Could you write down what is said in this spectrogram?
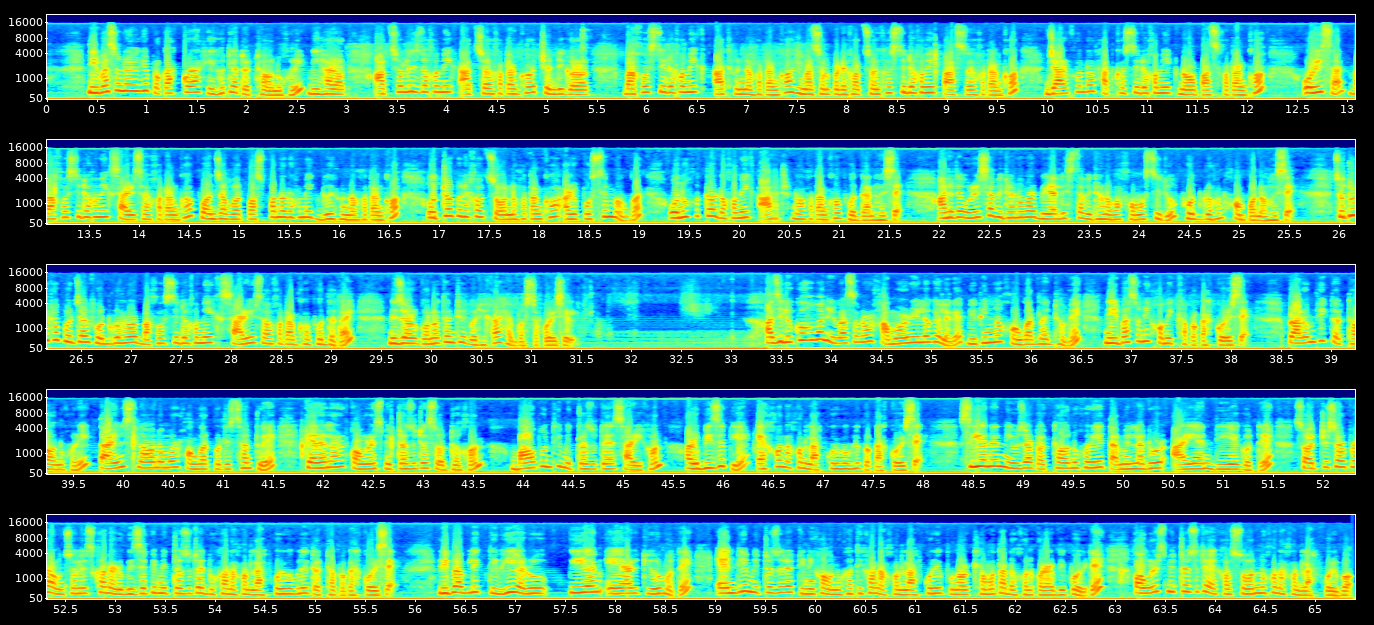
নিৰ্বাচন আয়োগে প্ৰকাশ কৰা শেহতীয়া তথ্য অনুসৰি বিহাৰত আঠচল্লিছ দশমিক আঠ ছয় শতাংশ চণ্ডীগড়ত বাষষ্ঠি দশমিক আঠ শূন্য শতাংশ হিমাচল প্ৰদেশত ছয়ষষ্ঠি দশমিক পাঁচ ছয় শতাংশ ঝাৰখণ্ডত সাতষষ্ঠি দশমিক ন পাঁচ শতাংশ ওড়িশাত বাষষ্ঠি দশমিক চাৰি ছয় শতাংশ পঞ্জাৱত পঁচপন্ন দশমিক দুই শূন্য শতাংশ উত্তৰ প্ৰদেশত চৌৱন্ন শতাংশ আৰু পশ্চিমবংগত ঊনসত্তৰ দশমিক আঠ ন শতাংশ ভোটদান হৈছে। আনহাতে ওড়িশা বিধানসভাৰ বিৰাল্লিছটা বিধানসভা সমষ্টিতো ভোটগ্ৰহণ সম্পন্ন হৈছে। চতুৰ্থ পৰ্যায়ৰ ভোটগ্ৰহণত বাষষ্ঠি দশমিক চাৰি ছয় শতাংশ ভোটদাতাই নিজৰ গণতান্ত্ৰিক অধিকাৰ সাব্যস্ত কৰিছিল। আজি লোকসভা নিৰ্বাচনৰ সামৰণিৰ লগে লগে বিভিন্ন সংবাদ মাধ্যমে নিৰ্বাচনী সমীক্ষা প্ৰকাশ কৰিছে। প্ৰাৰম্ভিক তথ্য অনুসৰি টাইমছ নাও নামৰ সংবাদ প্ৰতিষ্ঠানটোৱে কেৰালাৰ কংগ্ৰেছ মিত্ৰজোঁটে চৈধ্যখন বাওপন্থী মিত্ৰজোঁটে চাৰিখন আৰু বিজেপিয়ে এখন আসন লাভ কৰিব বুলি প্ৰকাশ কৰিছে। চি এন এন নিউজৰ তথ্য অনুসৰি তামিলনাডুৰ আই এন ডি এ গোটে ছয়ত্ৰিশৰ পৰা ঊনচল্লিছখন আৰু বিজেপি মিত্ৰজোঁটে দুখন আসন লাভ কৰিব বুলি তথ্য প্ৰকাশ কৰিছে। ৰিপাব্লিক টিভি আৰু পি এম এ আৰ কিউৰ মতে এন ডি এ মিত্ৰজোঁটে তিনিশ ঊনষাঠিখন আসন লাভ কৰি পুনৰ ক্ষমতা দখল কৰাৰ বিপৰীতে কংগ্ৰেছ মিত্ৰজোঁটে এশ চৌৱন্নখন আসন লাভ কৰিব।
